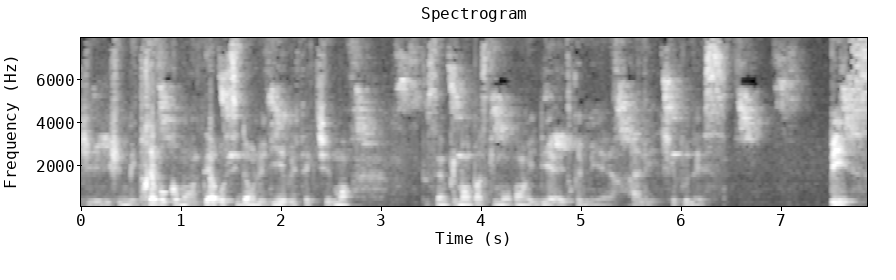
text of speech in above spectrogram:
je, je, mettrai vos commentaires aussi dans le livre, effectivement, tout simplement parce qu'ils m'auront aidé à être meilleur. Allez, je vous laisse. Peace.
